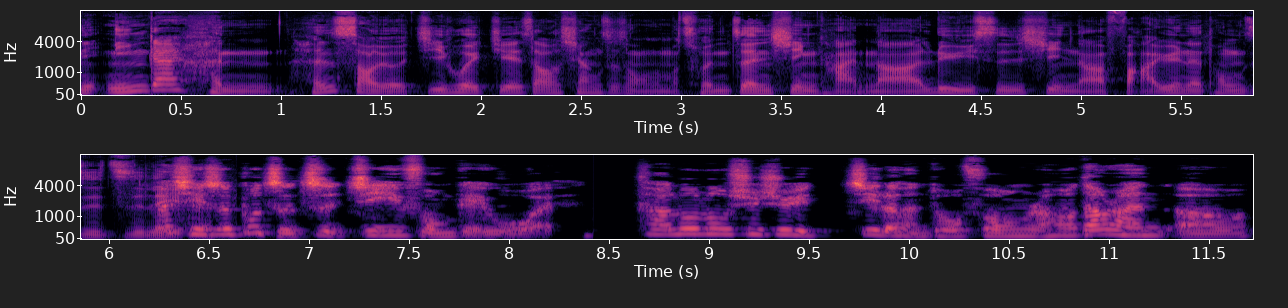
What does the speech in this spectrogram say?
你你应该很很少有机会接到像这种什么纯正信函啊、律师信啊、法院的通知之类的。他其实不止寄寄一封给我，诶他陆陆续续寄了很多封，然后当然呃。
